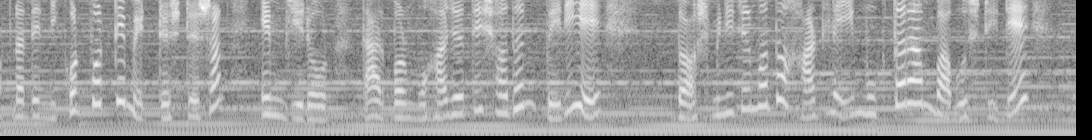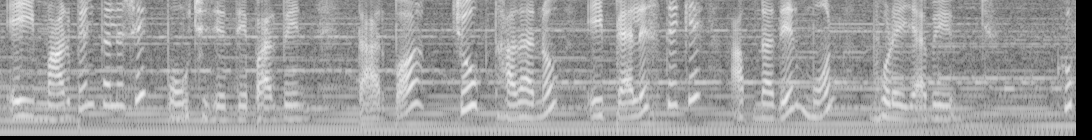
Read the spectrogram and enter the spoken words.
আপনাদের নিকটবর্তী মেট্রো স্টেশন এমজি রোড। তারপর মহাজ্যোতি সদন পেরিয়ে দশ মিনিটের মতো হাঁটলেই মুক্তারাম বাবু স্ট্রিটে এই মার্বেল প্যালেসে পৌঁছে যেতে পারবেন। তারপর চোখ ধাঁধানো এই প্যালেস থেকে আপনাদের মন ভরে যাবে। খুব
